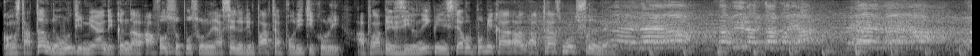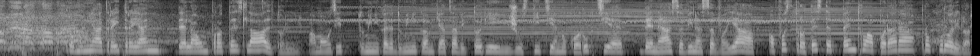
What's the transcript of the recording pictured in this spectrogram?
constatăm în ultimii ani, de când a, a fost supus unui asediu din partea politicului aproape zilnic, Ministerul Public a, a, a tras mult frânele. România a trăit trei ani de la un protest la altul. Am auzit duminică de duminică în Piața Victoriei justiție, nu corupție, DNA să vină să vă ia. Au fost proteste pentru apărarea procurorilor.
